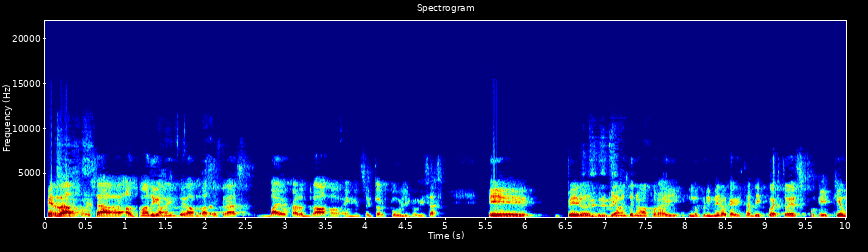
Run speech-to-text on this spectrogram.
errado. O sea, automáticamente da un paso atrás, va a buscar un trabajo en el sector público, quizás. Eh, pero definitivamente no va por ahí. Lo primero que hay que estar dispuesto es, ok, ¿qué,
